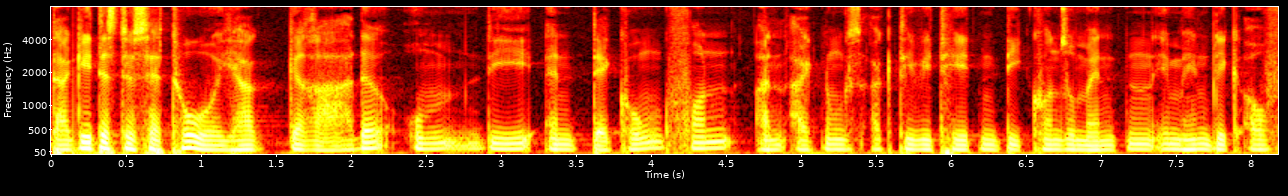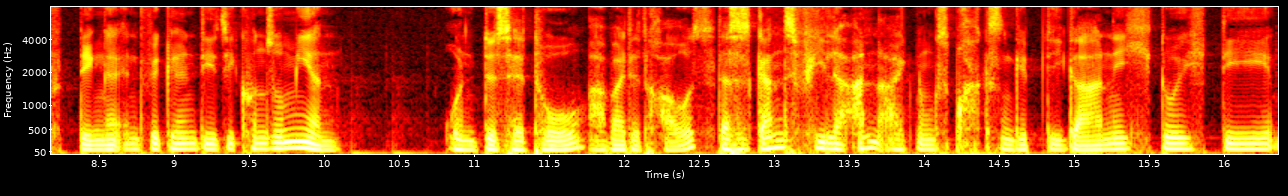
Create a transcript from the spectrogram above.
Da geht es de Certeau ja gerade um die Entdeckung von Aneignungsaktivitäten, die Konsumenten im Hinblick auf Dinge entwickeln, die sie konsumieren. Und de Certeau arbeitet raus, dass es ganz viele Aneignungspraxen gibt, die gar nicht durch die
